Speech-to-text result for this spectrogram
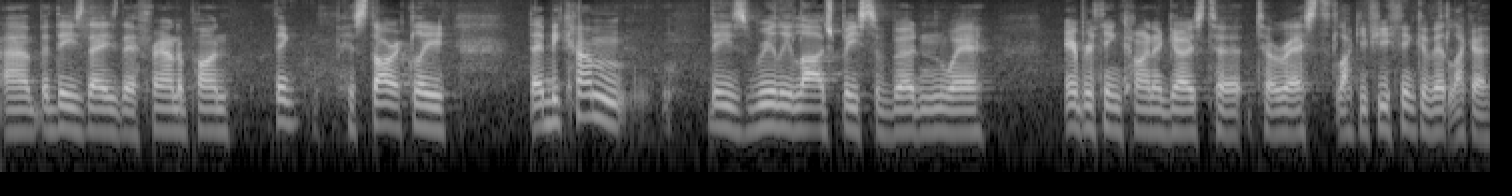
uh, but these days they're frowned upon. I think historically, they become these really large beasts of burden where everything kind of goes to, to rest. Like if you think of it like a,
